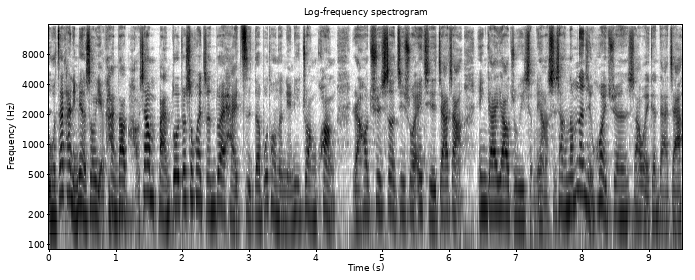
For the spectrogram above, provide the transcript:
我在看里面的时候也看到，好像蛮多就是会针对孩子的不同的年龄状况，然后去设计说，哎，其实家长应该要注意什么样的事项？能不能请慧娟稍微跟大家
